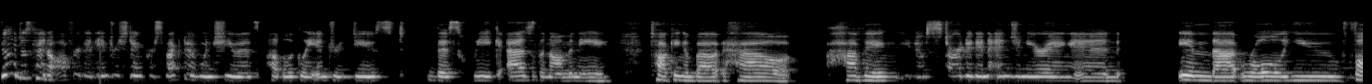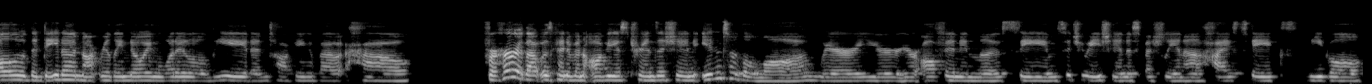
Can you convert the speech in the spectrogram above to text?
really just kind of offered an interesting perspective when she was publicly introduced this week as the nominee, talking about how having you know started in engineering and in that role you follow the data not really knowing what it'll lead and talking about how for her that was kind of an obvious transition into the law where you're you're often in the same situation especially in a high stakes legal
